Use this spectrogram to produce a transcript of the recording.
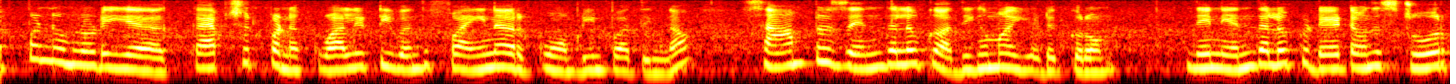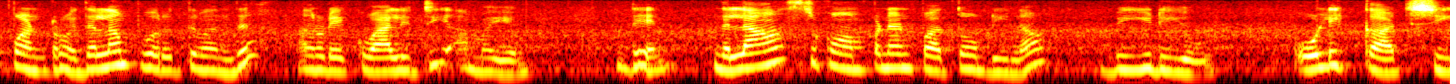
எப்போ நம்மளுடைய கேப்சர் பண்ண குவாலிட்டி வந்து ஃபைனாக இருக்கும் அப்படின்னு பார்த்தீங்கன்னா சாம்பிள்ஸ் எந்தளவுக்கு அதிகமாக எடுக்கிறோம்? தென் எந்த அளவுக்கு டேட்டா வந்து ஸ்டோர் பண்ணுறோம் இதெல்லாம் பொறுத்து வந்து அதனுடைய குவாலிட்டி அமையும். தென் இந்த லாஸ்ட் காம்பனன்ட் பார்த்தோம் அப்படின்னா வீடியோ ஒளிக்காட்சி.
